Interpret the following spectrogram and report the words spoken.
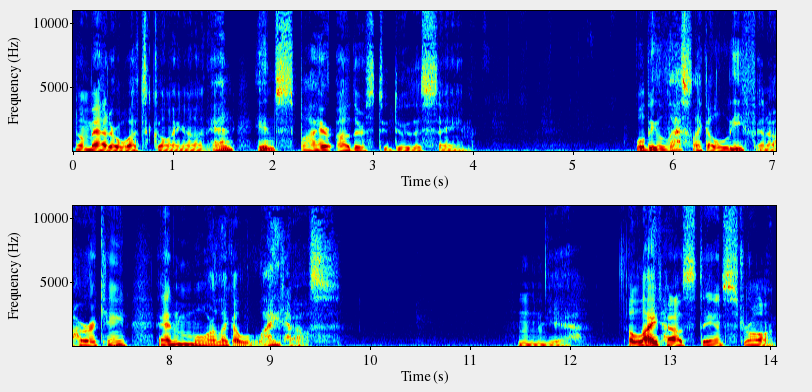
no matter what's going on and inspire others to do the same. We'll be less like a leaf in a hurricane and more like a lighthouse. Hmm, yeah. A lighthouse stands strong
